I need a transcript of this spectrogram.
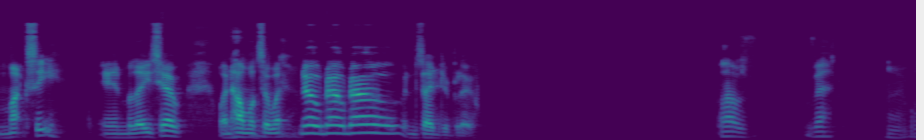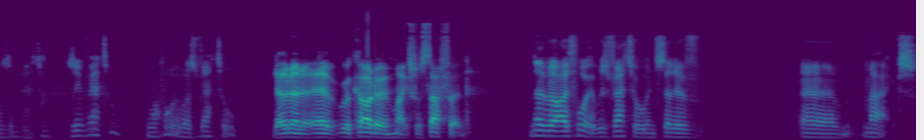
Maxi in Malaysia when Hamilton okay. went no, no, no, and his engine blew. Well, that was Vettel. No, it wasn't Vettel. Was it Vettel? Well, I thought it was Vettel. No, no, no. Uh, Ricciardo and Max Verstappen. No, but I thought it was Vettel instead of uh, Max.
